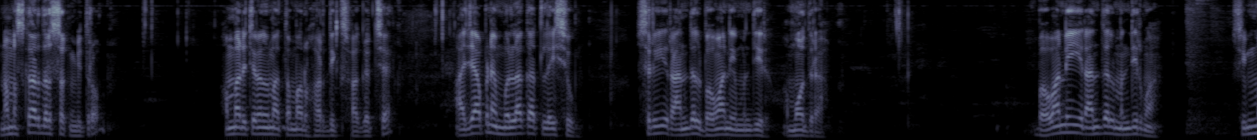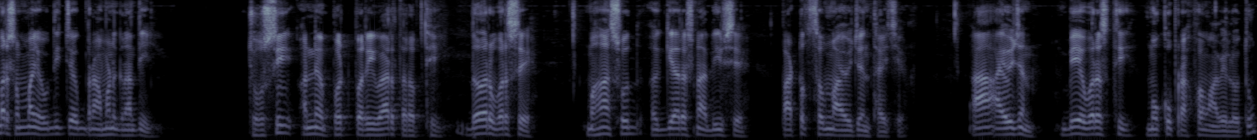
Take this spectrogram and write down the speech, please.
નમસ્કાર દર્શક મિત્રો. અમારી ચેનલમાં તમારું હાર્દિક સ્વાગત છે. આજે આપણે મુલાકાત લઈશું શ્રી રાંદલ ભવાની મંદિર, અમોદરા. ભવાની રાંદલ મંદિરમાં સિમ્મર સમય ઉદિચ બ્રાહ્મણ જ્ઞાતિ જોશી અને ભટ્ટ પરિવાર તરફથી દર વર્ષે મહાસુદ અગિયારસના દિવસે પાટોત્સવનું આયોજન થાય છે. આ આયોજન બે વર્ષથી મોકૂફ રાખવામાં આવેલું હતું.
